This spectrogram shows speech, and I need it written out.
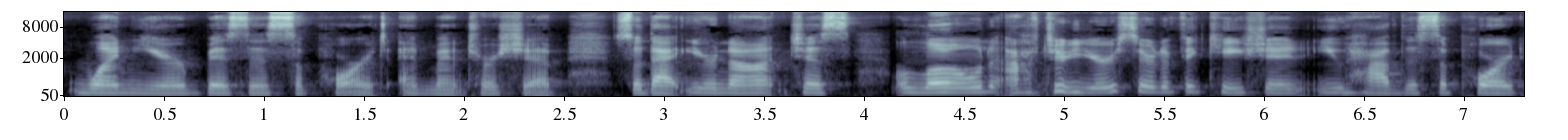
one year business support and mentorship so that you're not just alone after your certification. You have the support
